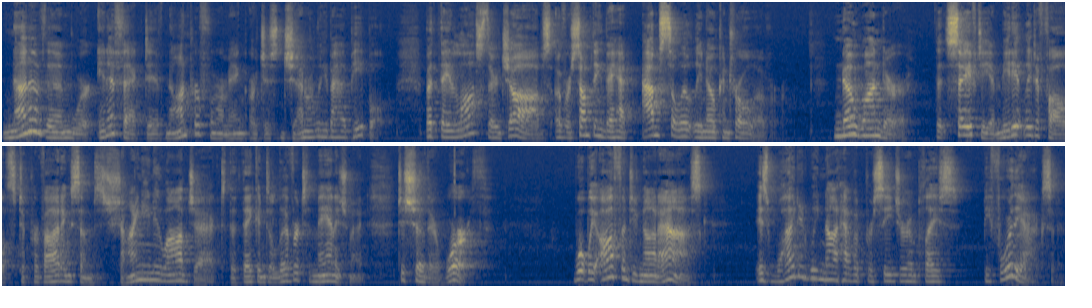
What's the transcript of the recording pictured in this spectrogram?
None of them were ineffective, non performing, or just generally bad people but they lost their jobs over something they had absolutely no control over. No wonder that safety immediately defaults to providing some shiny new object that they can deliver to management to show their worth. What we often do not ask is why did we not have a procedure in place before the accident?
